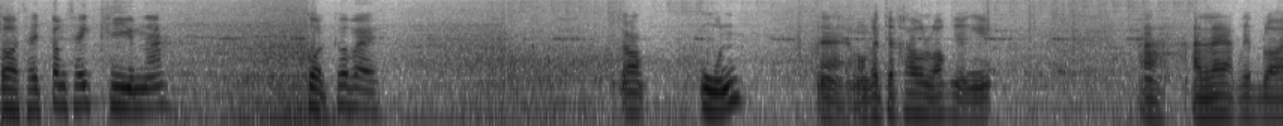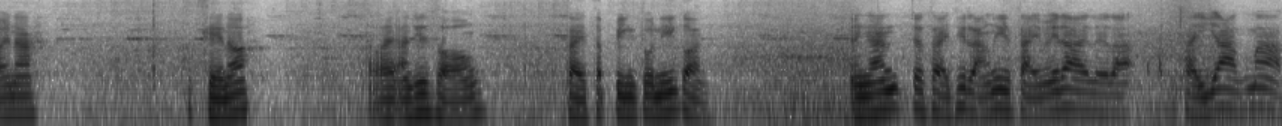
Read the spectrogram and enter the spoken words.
ก็ใช้ต้องใช้ครีมนะ กดเข้าไปจอบหมุนอ่ามันก็จะเข้าล็อกอย่างนี้ อะ อันแรกเรียบร้อยนะ โอเคเนาะต่อไปอันที่สองใส่สปริงตัวนี้ก่อนอย่างนั้นจะใส่ที่หลังนี่ใส่ไม่ได้เลยละใส่ยากมาก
